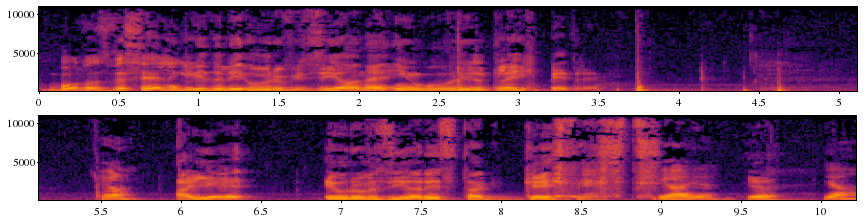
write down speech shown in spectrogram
bodo z veseljem gledali Eurovizijo ne, in govorili, glej, jih Pedre. Ja, A je Eurovizija res tak gay fest? ja, je. Je? Ja,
